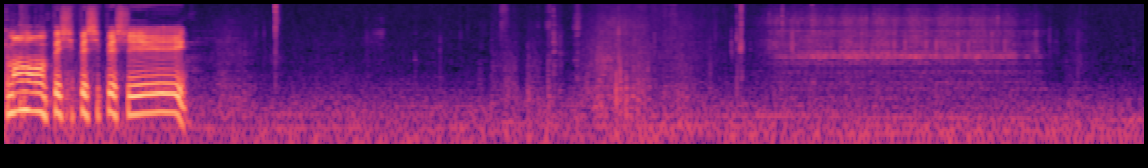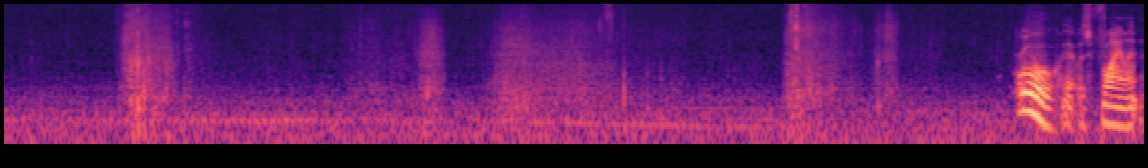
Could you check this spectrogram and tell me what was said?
Come on, fishy, fishy, fishy. Oh, that was violent.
